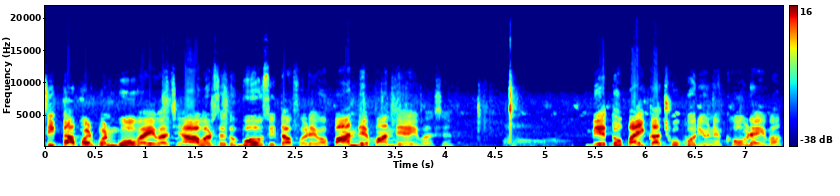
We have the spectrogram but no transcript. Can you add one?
સીતાફળ પણ બહુ આવ્યા છે. આ વર્ષે તો બહુ સીતાફળ આવ્યા પાંદે પાંદે આવ્યા છે. બે તો પાયકા છોકરીઓને ખવડાવ્યા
